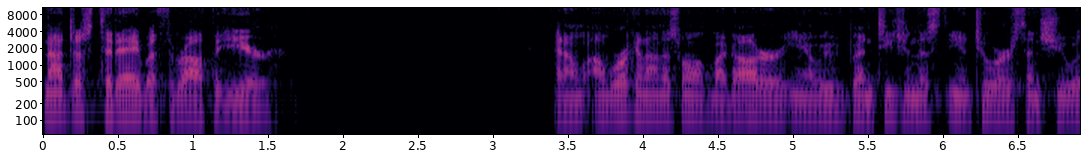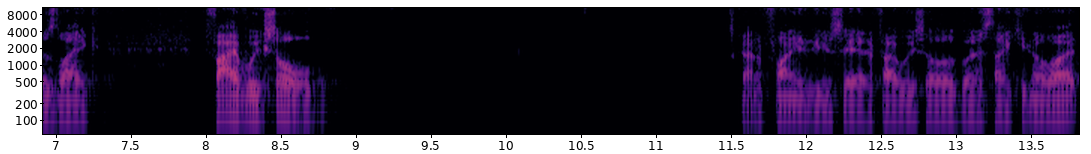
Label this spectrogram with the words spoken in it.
Not just today, but throughout the year. And I'm, I'm working on this one with my daughter. You know, we've been teaching this you know, to her since she was like five weeks old. It's kind of funny that you say it at five weeks old, but it's like, you know what?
